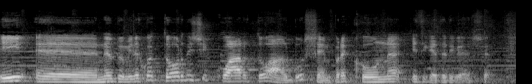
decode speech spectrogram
e eh, nel 2014 quarto album sempre con etichette diverse.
